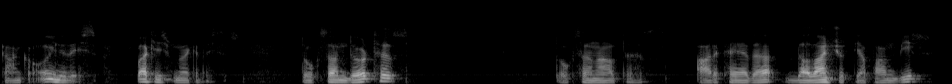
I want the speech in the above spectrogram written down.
Kanka oyuncu değiştir. Bak şimdi arkadaşlar. 94 hız. 96 hız. Arkaya da dalan şut yapan bir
